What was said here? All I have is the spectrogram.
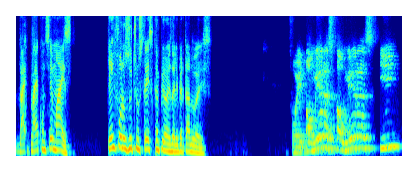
vai, vai acontecer mais. Quem foram os últimos três campeões da Libertadores? Foi Palmeiras, Palmeiras e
